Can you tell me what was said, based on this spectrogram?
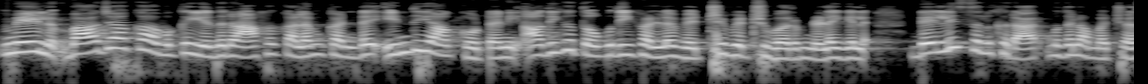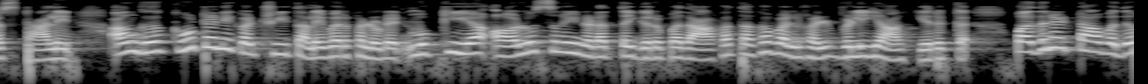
மேலும் பாஜகவுக்கு எதிராக களம் கண்ட இந்தியா கூட்டணி அதிக தொகுதிகளில் வெற்றி பெற்று வரும் நிலையில் டெல்லி செல்கிறார் முதலமைச்சர் ஸ்டாலின். அங்கு கூட்டணி கட்சி தலைவர்களுடன் முக்கிய ஆலோசனை நடத்த இருப்பதாக தகவல்கள் வெளியாகியிருக்கு. பதினெட்டாவது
